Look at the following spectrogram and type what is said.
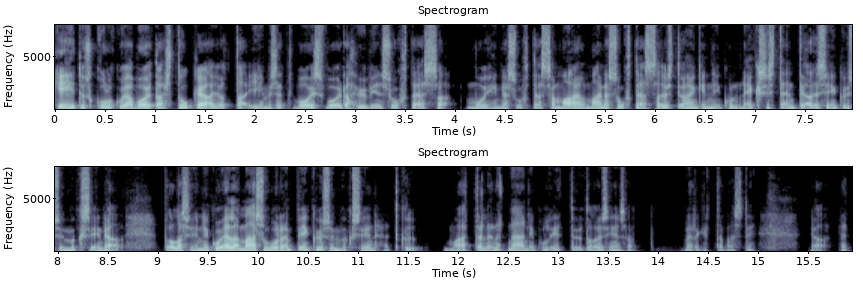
kehityskulkuja voitaisiin tukea, jotta ihmiset vois voida hyvin suhteessa muihin ja suhteessa maailmaan ja suhteessa just johonkin niin kuin eksistentiaalisiin kysymyksiin ja tuollaisiin niin kuin elämää suurempiin kysymyksiin. Että kyllä mä ajattelen, että nämä niin kuin liittyy toisiinsa merkittävästi. Ja et,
